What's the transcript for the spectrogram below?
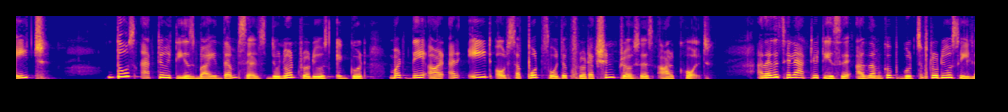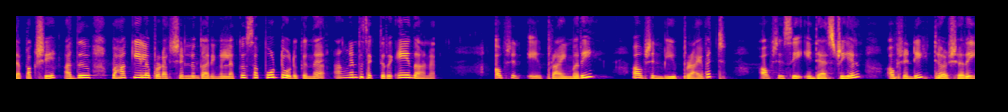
eight Those activities by themselves do not produce a good, but they are an aid or support for the production process are called. അതായത് ചില ആക്ടിവിറ്റീസ് അത് നമുക്ക് ഗുഡ്സ് പ്രൊഡ്യൂസ് ചെയ്യില്ല. പക്ഷേ അത് ബാക്കിയുള്ള പ്രൊഡക്ഷനിലും കാര്യങ്ങളിലൊക്കെ സപ്പോർട്ട് കൊടുക്കുന്ന അങ്ങനത്തെ സെക്ടർ ഏതാണ്? Option A primary option B private option C industrial option D tertiary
